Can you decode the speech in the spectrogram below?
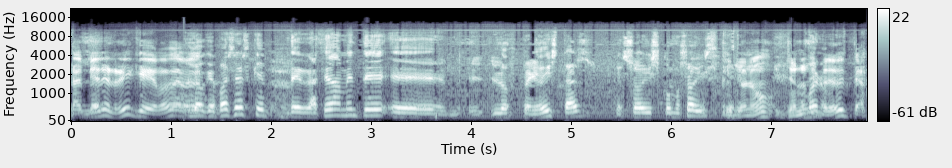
también Enrique, joder. Lo que pasa es que, desgraciadamente, eh, los periodistas, que sois como sois, Que yo no, yo no Bueno, soy periodista.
